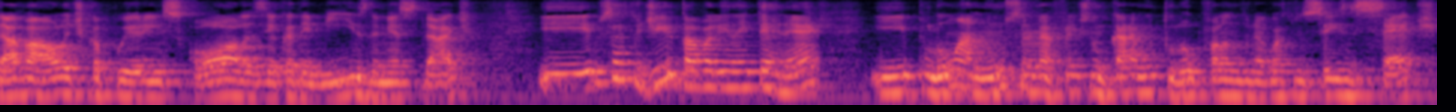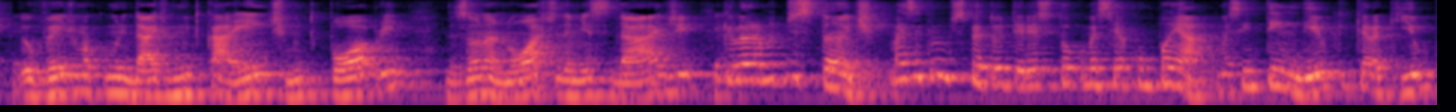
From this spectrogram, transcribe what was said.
Dava aula de capoeira em escolas e academias da minha cidade. E um certo dia eu estava ali na internet e pulou um anúncio na minha frente de um cara muito louco falando do negócio de 6 em 7. Eu venho de uma comunidade muito carente, muito pobre, da zona norte da minha cidade. Aquilo era muito distante, mas aquilo me despertou interesse, então eu comecei a acompanhar, comecei a entender o que era aquilo.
